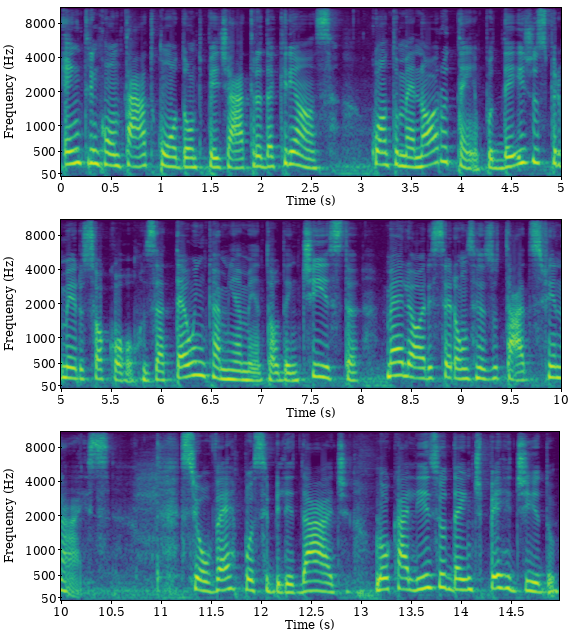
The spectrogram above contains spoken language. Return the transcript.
Entre em contato com o odontopediatra da criança. Quanto menor o tempo desde os primeiros socorros até o encaminhamento ao dentista, melhores serão os resultados finais. Se houver possibilidade, localize o dente perdido,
